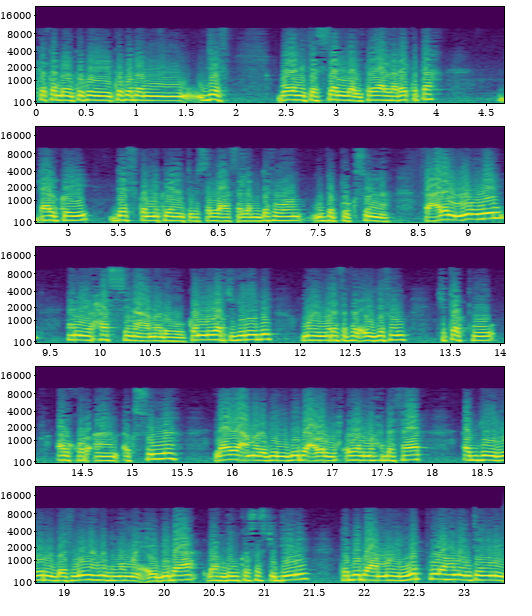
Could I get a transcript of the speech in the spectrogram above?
ka ko doon ka koy ka ko doon jëf boole na ca sellal te yàlla rek tax daal koy def comme ni ko yonente bi sallallahu alayhi wasallam defe woon mu dëppoog sunna fa ala al mumin أن يحسن عمله. كن نورت جريبي مو مرفة أي جفم كتبو القرآن السنة لا يعمل بالبدع والمحدثات. أبجي الور الدفنين هم أنتم مو أي بدع. لهم دين قصص جدينة. تبدع مو يلب لهم انتيني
